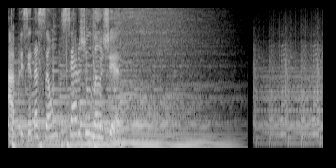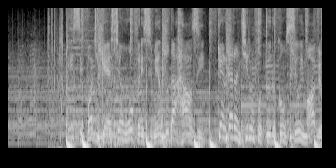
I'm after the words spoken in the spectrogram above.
A apresentação: Sérgio Langer. Esse podcast é um oferecimento da House. Quer garantir um futuro com seu imóvel?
